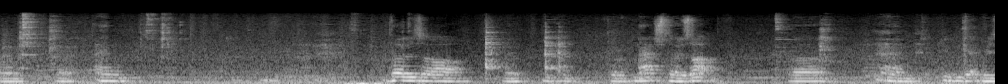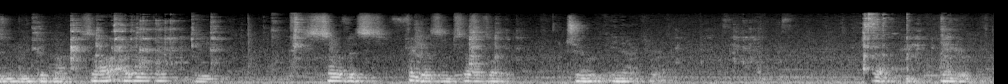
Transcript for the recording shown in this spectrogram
um, uh, and those are you, know, you can sort of match those up, uh, and you can get reasonably good numbers. So I, don't think the service figures themselves are too inaccurate. Yeah, Andrew.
